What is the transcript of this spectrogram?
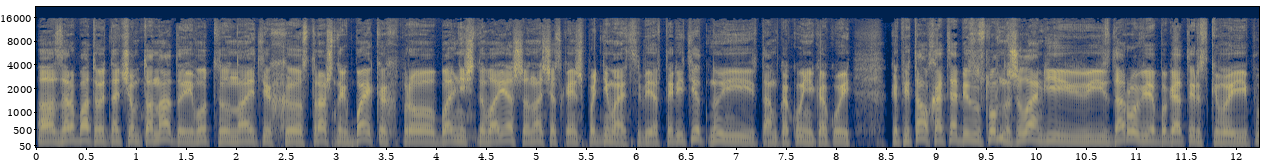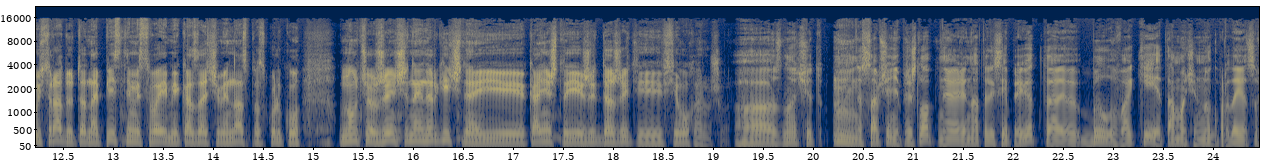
а зарабатывать на чем-то надо. И вот на этих э, страшных байках про больничный вояж она сейчас, конечно, поднимает себе авторитет. Ну и там какой-никакой капитал. Хотя, безусловно, желаем ей и здоровья богатырского, и пусть радует она песнями своими казачьими нас, поскольку, ну что, женщина энергичная, и, конечно, ей жить дожить, и всего хорошего. А, Значит, сообщение пришло. Э, Ренат Алексей, привет. Э, Был в Окее, там очень много продается.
